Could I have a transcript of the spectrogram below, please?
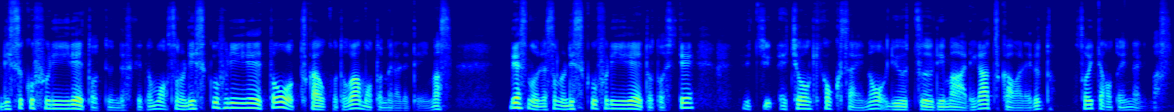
リスクフリーレートっていうんですけども、そのリスクフリーレートを使うことが求められています。ですので、そのリスクフリーレートとして、長期国債の流通利回りが使われると、そういったことになります。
